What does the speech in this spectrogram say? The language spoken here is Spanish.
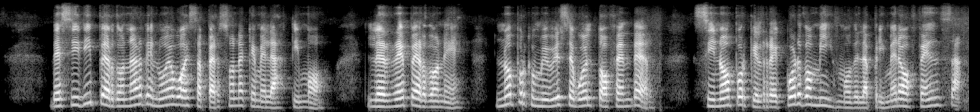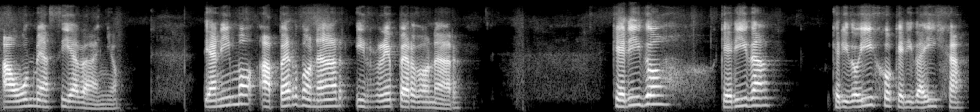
Decidí perdonar de nuevo a esa persona que me lastimó. Le reperdoné, no porque me hubiese vuelto a ofender, sino porque el recuerdo mismo de la primera ofensa aún me hacía daño. Te animo a perdonar y reperdonar. Querido, querida, querido hijo, querida hija,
